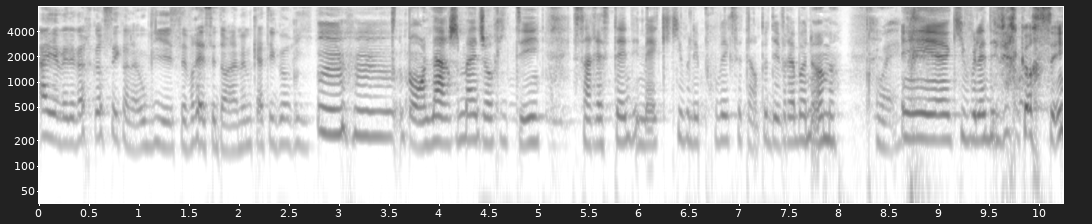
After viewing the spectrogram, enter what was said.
Ah, il y avait les verres corsés qu'on a oublié. C'est vrai, c'est dans la même catégorie. Mhm. En large majorité, ça restait des mecs qui voulaient prouver que c'était un peu des vrais bonhommes Ouais. et euh, qui voulaient des verres corsés.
